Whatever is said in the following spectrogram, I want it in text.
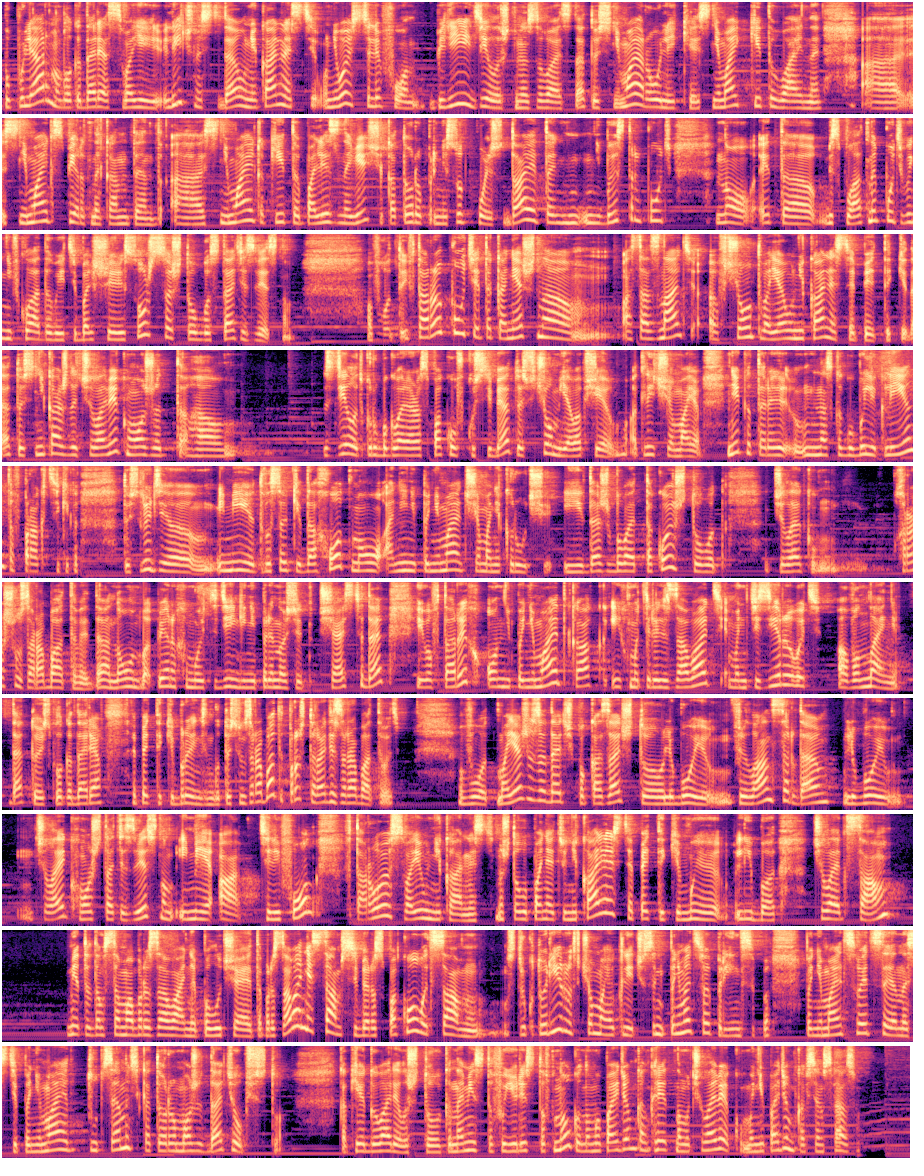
популярным благодаря своей личности, да, уникальности, части, у него есть телефон, бери и делай, что называется, да, то есть снимай ролики, снимай какие-то вайны, а, снимай экспертный контент, а, снимай какие-то полезные вещи, которые принесут пользу. Да, это не быстрый путь, но это бесплатный путь, вы не вкладываете большие ресурсы, чтобы стать известным. Вот. И второй путь это, конечно, осознать, в чем твоя уникальность, опять-таки, да, то есть не каждый человек может а, сделать, грубо говоря, распаковку себя, то есть в чем я вообще, отличие мое. Некоторые у нас как бы были клиенты в практике, то есть люди имеют высокий доход, но они не понимают, чем они круче. И даже бывает такое, что вот человек хорошо зарабатывает, да, но он, во-первых, ему эти деньги не приносят счастья, да, и во-вторых, он не понимает, как их материализовать, монетизировать а, в онлайне, да, то есть благодаря, опять-таки, брендингу. То есть он зарабатывает просто ради зарабатывать. Вот. Моя же задача показать, что любой фрилансер, да, любой человек может стать известным, имея, а, телефон, второе, свою уникальность. Но чтобы понять уникальность, опять-таки, мы либо человек сам методом самообразования получает образование, сам себя распаковывает, сам структурирует, в чем мое ключ, понимает свои принципы, понимает свои ценности, понимает ту ценность, которую может дать обществу. Как я говорила, что экономистов и юристов много, но мы пойдем к конкретному человеку, мы не пойдем ко всем сразу.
